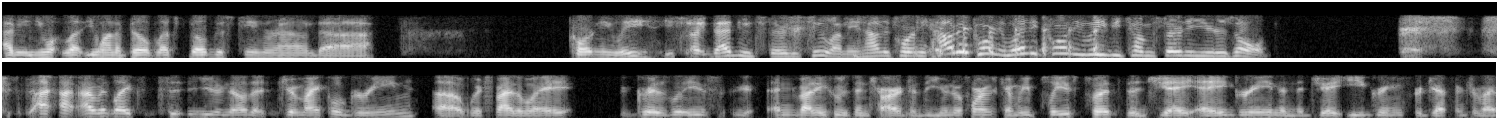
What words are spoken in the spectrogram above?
I mean, you want let you want to build. Let's build this team around. uh Courtney Lee. He's like, that dude's 32. I mean, how did Courtney? How did Courtney? When did Courtney Lee become 30 years old? I, I- I would like to, you to know that JaMychal Green, uh, which by the way, Grizzlies, anybody who's in charge of the uniforms, can we please put the JA green and the JE green for Jeff and JaMychal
